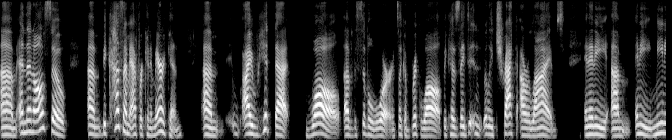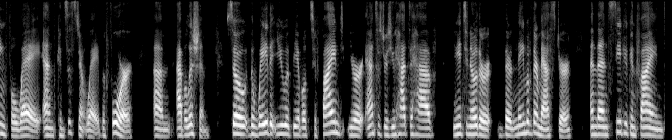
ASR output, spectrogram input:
Um, and then also um, because I'm African American, um, I hit that wall of the Civil War. It's like a brick wall because they didn't really track our lives in any um, any meaningful way and consistent way before um, abolition. So the way that you would be able to find your ancestors, you had to have you need to know their their name of their master, and then see if you can find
